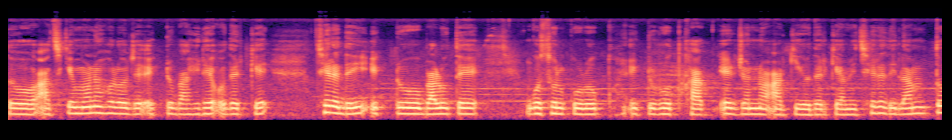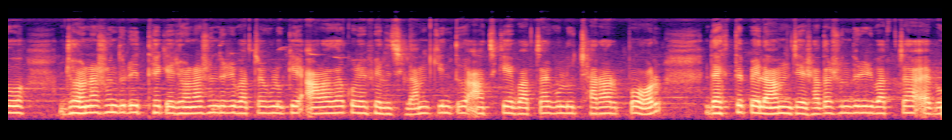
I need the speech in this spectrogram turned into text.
তো আজকে মনে হলো যে একটু বাহিরে ওদেরকে ছেড়ে দেই, একটু বালুতে গোসল করুক, একটু রোদ খাক, এর জন্য আর কি ওদেরকে আমি ছেড়ে দিলাম। তো ঝর্ণা সুন্দরীর থেকে ঝর্ণা সুন্দরীর বাচ্চাগুলোকে আলাদা করে ফেলেছিলাম, কিন্তু আজকে বাচ্চাগুলো ছাড়ার পর দেখতে পেলাম যে সাদা সুন্দরীর বাচ্চা এবং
